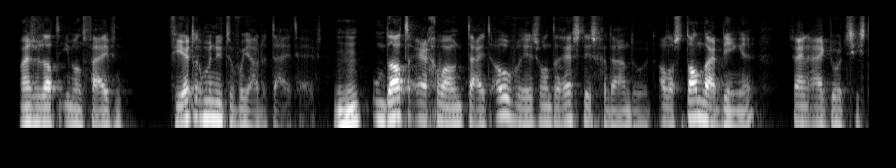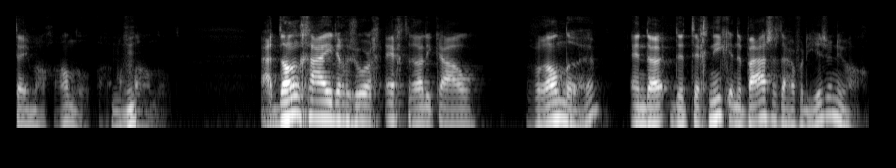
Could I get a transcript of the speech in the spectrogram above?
maar zodat iemand 45 minuten voor jou de tijd heeft. Mhm. Omdat er gewoon tijd over is, want de rest is gedaan door alle standaard dingen, zijn eigenlijk door het systeem al gehandeld, Mhm. afgehandeld. Ja, dan ga je de zorg echt radicaal veranderen. En de, de techniek en de basis daarvoor, die is er nu al.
